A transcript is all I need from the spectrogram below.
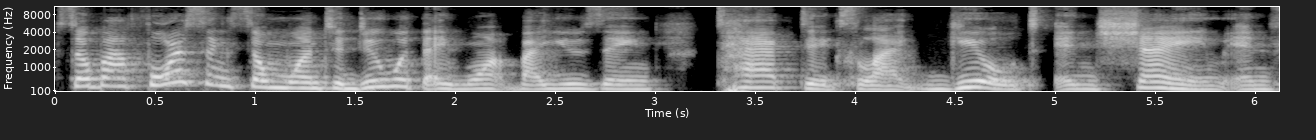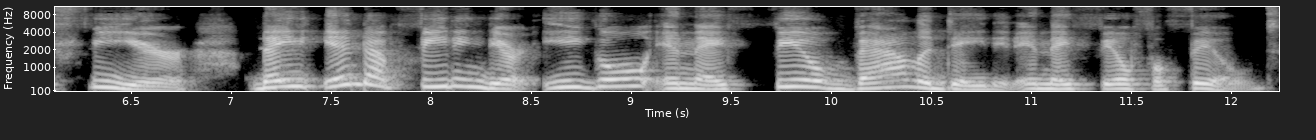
So by forcing someone to do what they want by using tactics like guilt and shame and fear, they end up feeding their ego and they feel validated and they feel fulfilled.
